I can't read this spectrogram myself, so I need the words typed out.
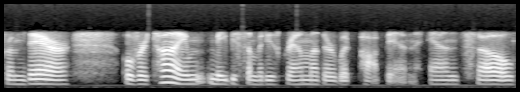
from there, over time, maybe somebody's grandmother would pop in. And so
